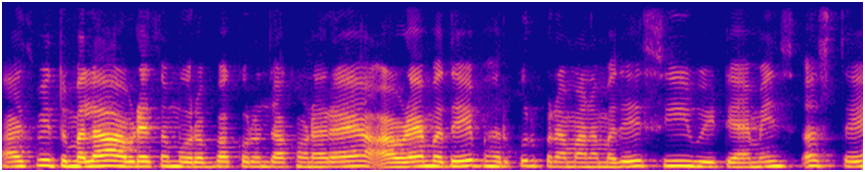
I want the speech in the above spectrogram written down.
आज मी तुम्हाला आवळ्याचा मुरब्बा करून दाखवणार आहे. आवळ्यामध्ये भरपूर प्रमाणामध्ये सी विटॅमिन्स असते.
